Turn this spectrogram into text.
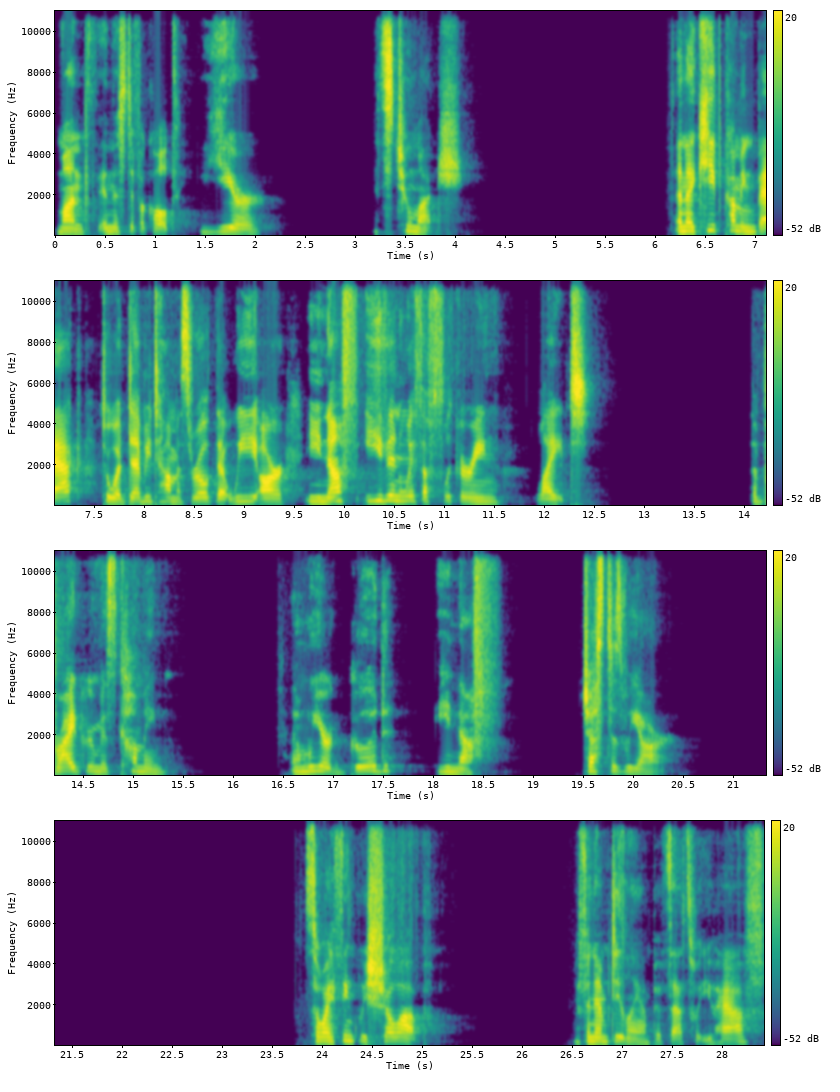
month, in this difficult year. It's too much. And I keep coming back to what Debie Thomas wrote that we are enough even with a flickering light. The bridegroom is coming, and we are good enough, just as we are. So I think we show up with an empty lamp, if that's what you have.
